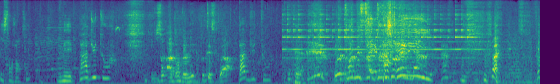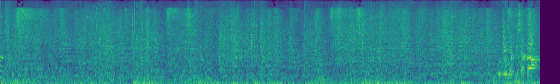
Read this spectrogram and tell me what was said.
ils sont gentils. Mais pas du tout. Ils ont abandonné tout espoir. Pas du tout. Le premier fight de la journée, Ok, il a pris sa part.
